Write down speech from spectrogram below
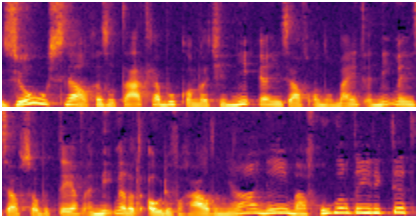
zo snel resultaat gaat boeken. Omdat je niet meer jezelf ondermijnt en niet meer jezelf saboteert. En niet meer dat oude verhaal van ja, nee, maar vroeger deed ik dit.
